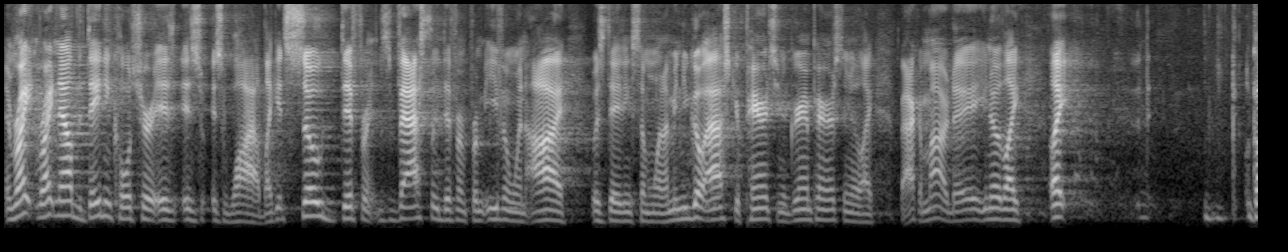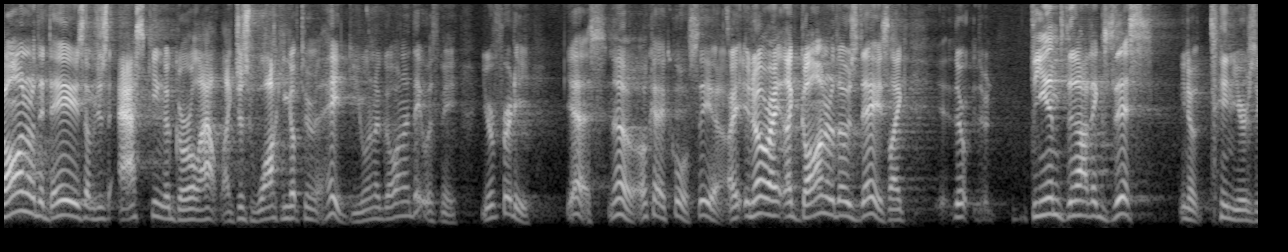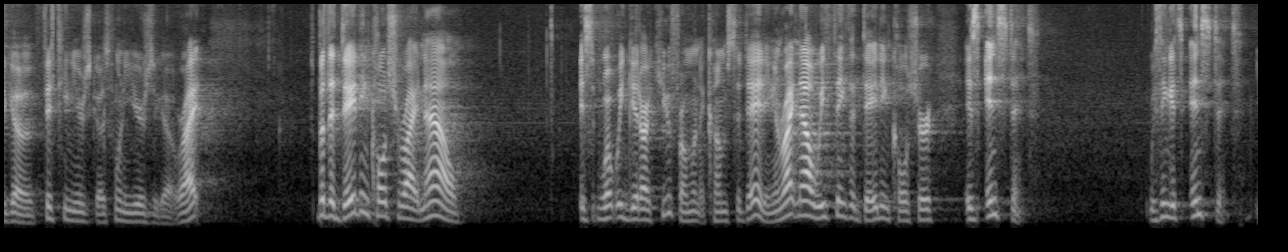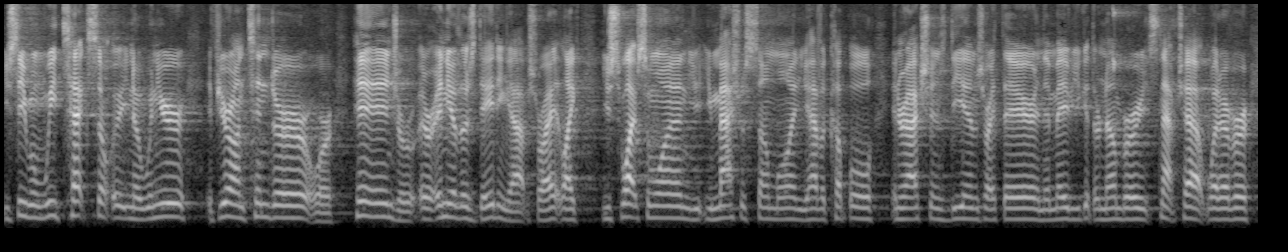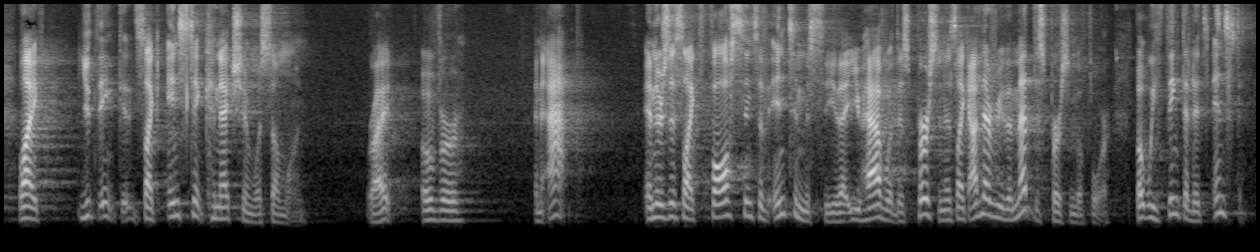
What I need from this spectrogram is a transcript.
And right, right now, the dating culture is, is, is wild. Like, it's so different. It's vastly different from even when I was dating someone. I mean, you go ask your parents and your grandparents, and you're like, back in my day, you know, like, like Gone are the days of just asking a girl out, like just walking up to her, hey, do you want to go on a date with me? You're pretty. Yes. No. Okay, cool. See ya. Right, you know, right? Like gone are those days. Like there, DMs did not exist, you know, 10 years ago, 15 years ago, 20 years ago, right? But the dating culture right now is what we get our cue from when it comes to dating. And right now we think that dating culture is instant. We think it's instant. You see, when we text, you know, when you're, if you're on Tinder or Hinge or, or any of those dating apps, right? Like you swipe someone, you, you match with someone, you have a couple interactions, DMs right there, and then maybe you get their number, Snapchat, whatever. Like you think it's like instant connection with someone, right? Over an app. And there's this like false sense of intimacy that you have with this person. It's like, I've never even met this person before, but we think that it's instant.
